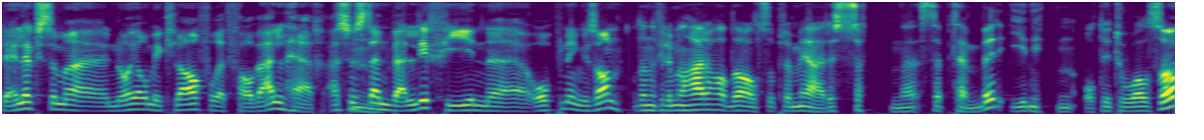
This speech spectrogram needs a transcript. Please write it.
Det er liksom eh, Nå gjør vi klar for et farvel her. Jeg syns mm. det er en veldig fin uh, åpning sånn. Og denne filmen her hadde altså premiere 17.9. i 1982, altså.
